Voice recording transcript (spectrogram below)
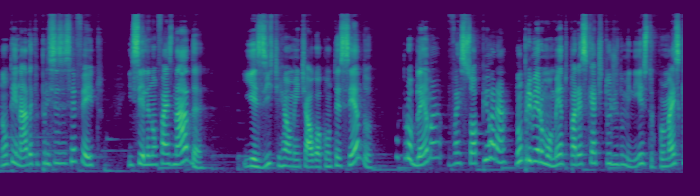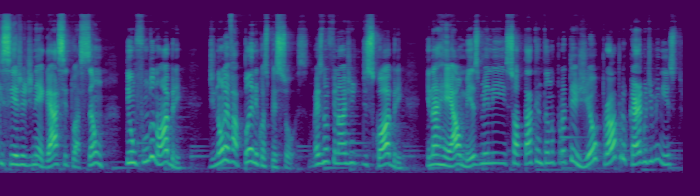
não tem nada que precise ser feito. E se ele não faz nada e existe realmente algo acontecendo, o problema vai só piorar. Num primeiro momento, parece que a atitude do ministro, por mais que seja de negar a situação, tem um fundo nobre, de não levar pânico às pessoas. Mas no final a gente descobre que na real mesmo ele só tá tentando proteger o próprio cargo de ministro.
